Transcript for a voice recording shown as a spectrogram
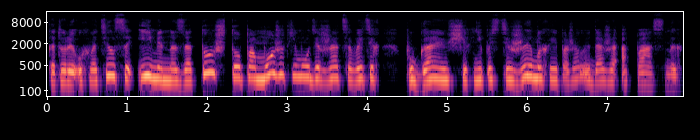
который ухватился именно за то, что поможет ему удержаться в этих пугающих, непостижимых и, пожалуй, даже опасных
